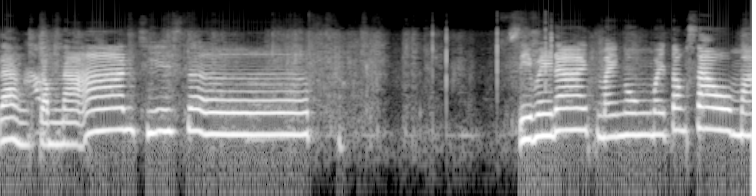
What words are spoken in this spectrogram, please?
สร้างกำนานที่เสิร์ฟ สีไม่ได้ไม่งงไม่ต้องเศร้ามา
